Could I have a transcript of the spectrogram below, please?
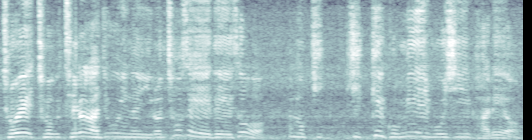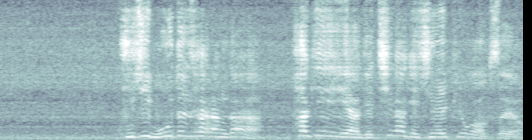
저의 저 제가 가지고 있는 이런 처세에 대해서 한번 기- 깊게 고민해 보시기 바래요. 굳이 모든 사람과 화기애애하게 친하게 지낼 필요가 없어요.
